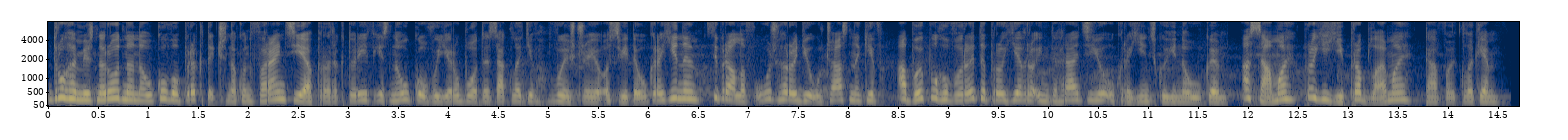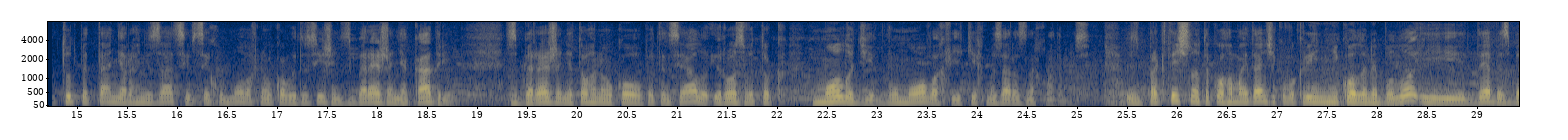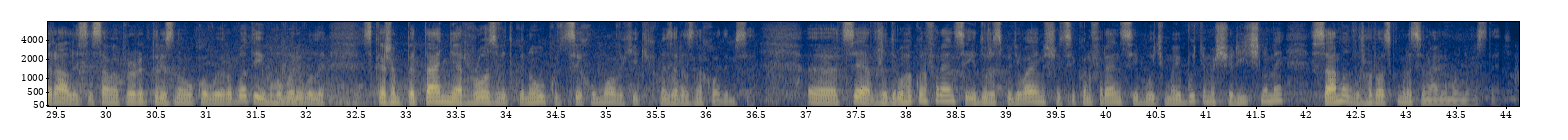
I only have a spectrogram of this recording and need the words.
Друга міжнародна науково-практична конференція проректорів із наукової роботи закладів вищої освіти України зібрала в Ужгороді учасників, аби поговорити про євроінтеграцію української науки, а саме про її проблеми та виклики. Тут питання організації в цих умовах наукових досліджень, збереження кадрів, збереження того наукового потенціалу і розвиток молоді в умовах, в яких ми зараз знаходимося. Практично такого майданчика в Україні ніколи не було, і де би збиралися саме проректори з наукової роботи і обговорювали, скажімо, питання розвитку науки в цих умовах, в яких ми зараз знаходимося. Е, Це вже друга конференція, і дуже сподіваємося, що ці конференції будуть в майбутньому щорічними саме в Ужгородському національному університеті.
